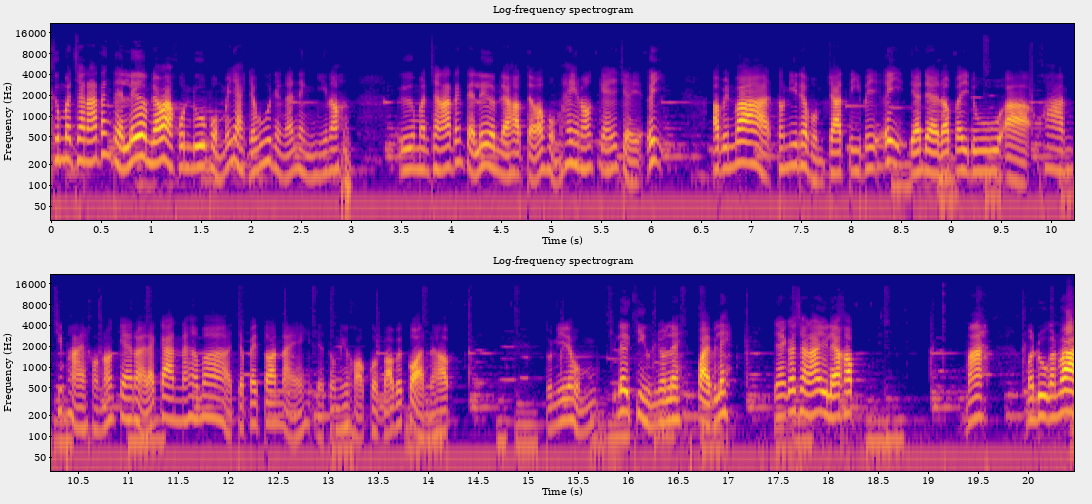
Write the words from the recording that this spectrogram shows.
คือมันชนะตั้งแต่เริ่มแล้วอะคนดูผมไม่อยากจะพูดอย่างนั้นอย่างนี้เนาะเออมันชนะตั้งแต่เริ่มแล้วครับ แต่ว่าผมให้น้องแกเฉยๆเอ้ยเอาเป็นว่าตรงนี้เดี๋ยวผมจะตีไป เอ้ย เดี๋ยวเดี๋ยวเราไปดูอ่าความชิบหายของน้องแกหน่อยละกันนะครับว่าจะไปตอนไหน เดี๋ยวตรงนี้ขอกดบัฟไว้ก่อนนะครับ ตรงนี้เดี๋ยวผมเลิกขี่หุ่นยนต์เลย ปล่อยไปเลย ยังไงก็ชนะอยู่แล้วครับ มา มาดูกันว่า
